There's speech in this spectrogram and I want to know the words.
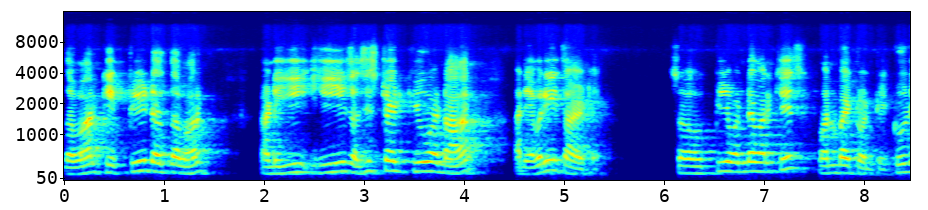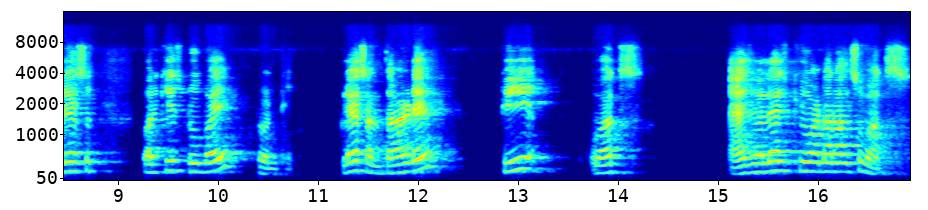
the work if P does the work and he, he is assisted Q and R on every third day. So P one day work is 1 by 20. Two days work is 2 by 20. Plus on third day, P works as well as Q and R also works.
